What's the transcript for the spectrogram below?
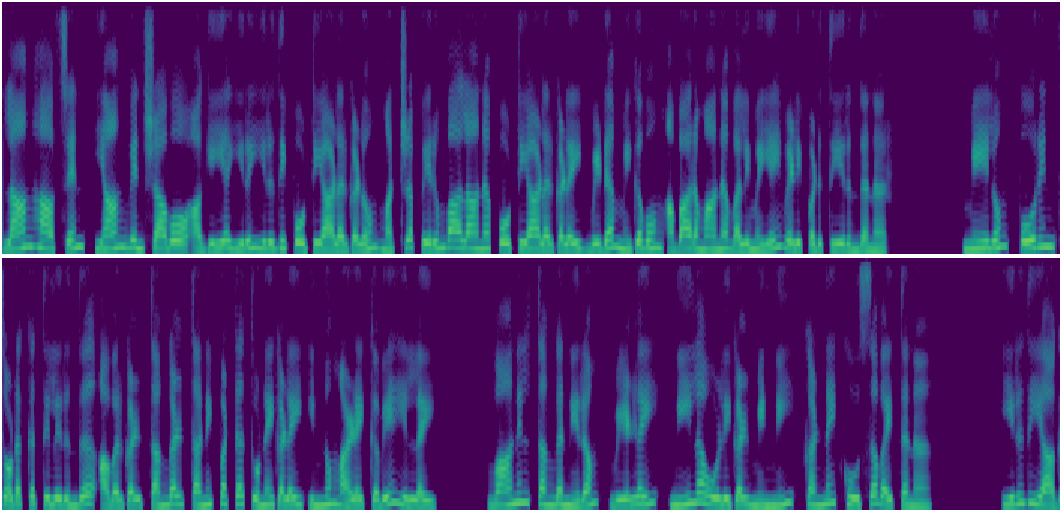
லாங் ஹாப்சென் யாங் வென்ஷாவோ ஆகிய இரு இறுதிப் போட்டியாளர்களும் மற்ற பெரும்பாலான போட்டியாளர்களை விட மிகவும் அபாரமான வலிமையை வெளிப்படுத்தியிருந்தனர். மேலும் போரின் தொடக்கத்திலிருந்து அவர்கள் தங்கள் தனிப்பட்ட துணைகளை இன்னும் அழைக்கவே இல்லை. வானில் தங்க நிறம் வெள்ளை நீல ஒளிகள் மின்னி கண்ணை கூச வைத்தன. இறுதியாக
